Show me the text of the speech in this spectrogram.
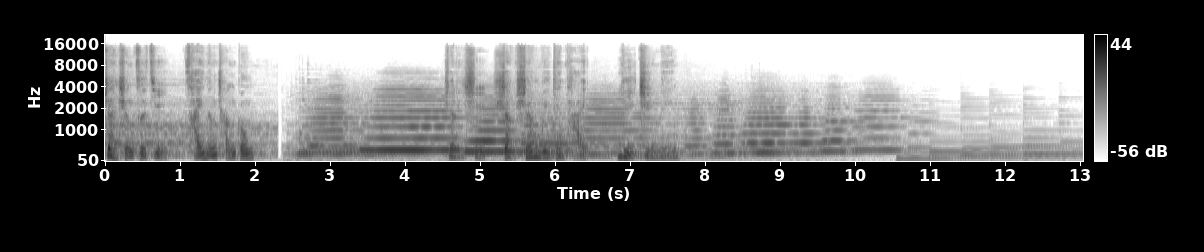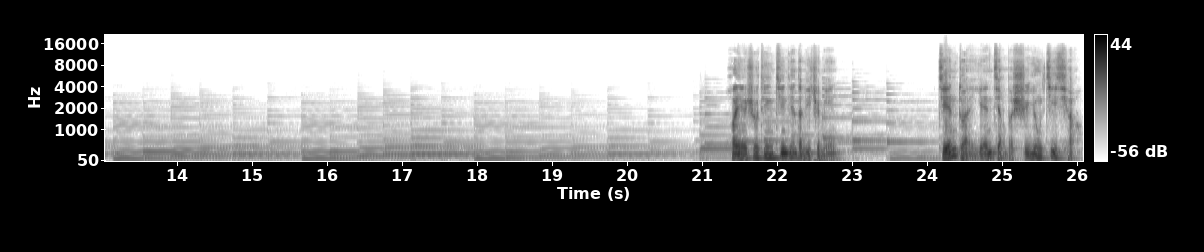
战胜自己才能成功。这里是上山微电台，励志明。欢迎收听今天的励志明。简短演讲的实用技巧。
